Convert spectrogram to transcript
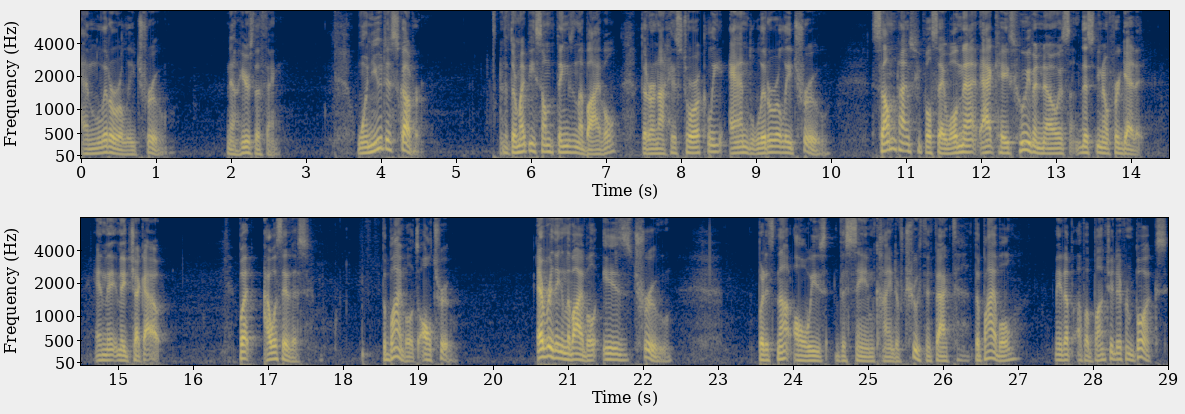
and literally true. Now, here's the thing when you discover that there might be some things in the Bible that are not historically and literally true, sometimes people say, well, in that, that case, who even knows? This, you know, forget it. And they, and they check out. But I will say this the Bible, it's all true. Everything in the Bible is true, but it's not always the same kind of truth. In fact, the Bible, made up of a bunch of different books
